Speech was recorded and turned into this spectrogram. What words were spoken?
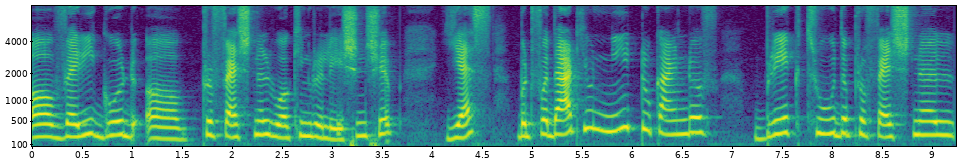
a very good uh, professional working relationship. Yes, but for that, you need to kind of break through the professional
